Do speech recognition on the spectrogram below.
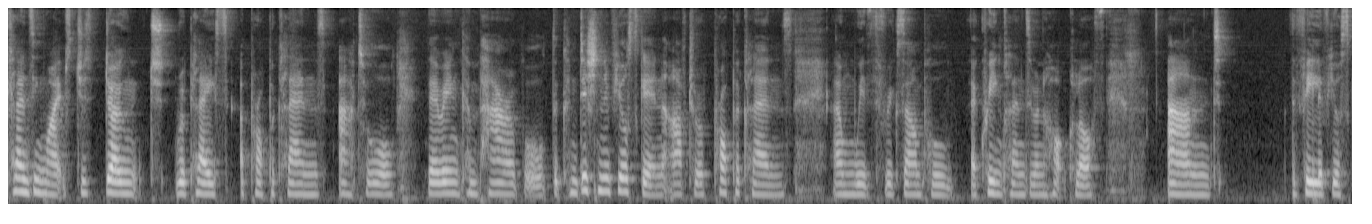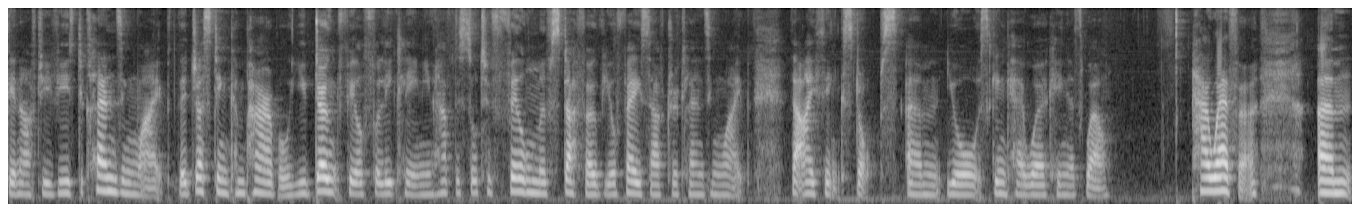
cleansing wipes just don't replace a proper cleanse at all. They're incomparable. The condition of your skin after a proper cleanse and um, with, for example, a cream cleanser and a hot cloth and the feel of your skin after you've used a cleansing wipe, they're just incomparable. You don't feel fully clean. You have this sort of film of stuff over your face after a cleansing wipe that I think stops um, your skincare working as well. However, um,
